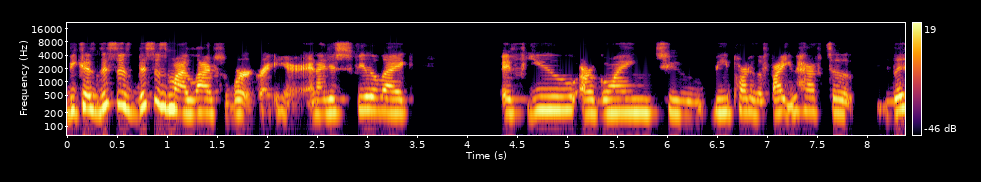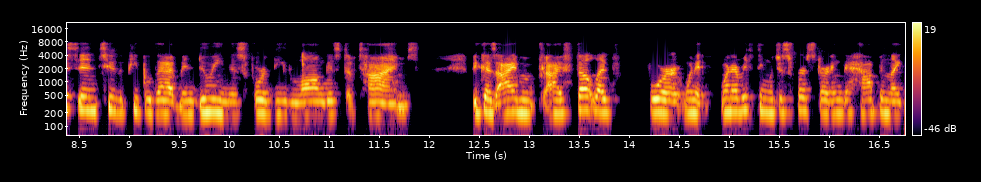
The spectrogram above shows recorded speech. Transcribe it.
because this is this is my life's work right here. And I just feel like if you are going to be part of the fight you have to listen to the people that have been doing this for the longest of times. Because I'm I felt like for when it when everything was just first starting to happen like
